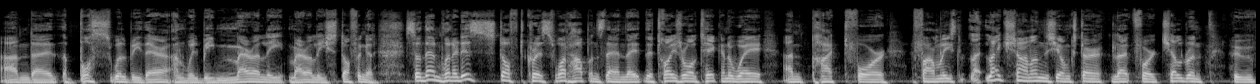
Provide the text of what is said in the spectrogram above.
and uh, the bus will be there, and we'll be merrily, merrily stuffing it. So then, when it is stuffed, Chris, what happens then? The, the toys are all taken away and packed for families li- like Shannon's youngster, like for children who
